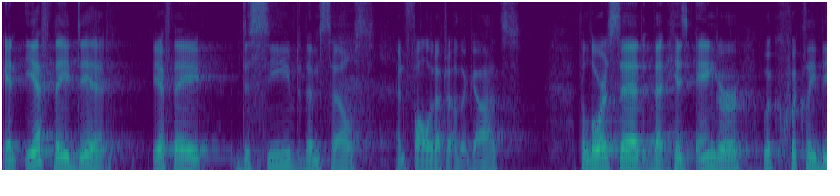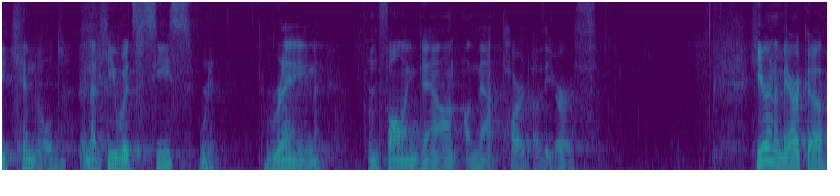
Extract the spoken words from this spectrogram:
And if they did, if they deceived themselves and followed after other gods, the Lord said that his anger would quickly be kindled and that he would cease rain from falling down on that part of the earth. Here in America,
